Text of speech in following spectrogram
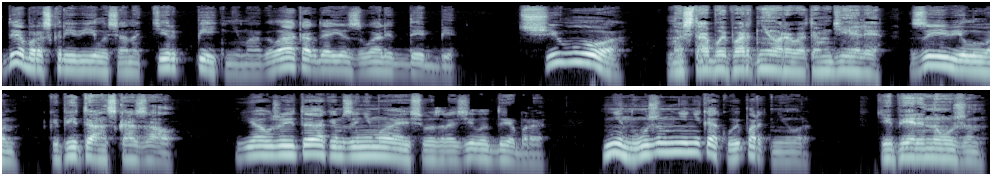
Дебора скривилась, она терпеть не могла, когда ее звали Дебби. «Чего?» «Мы с тобой партнеры в этом деле», — заявил он. «Капитан сказал». «Я уже и так им занимаюсь», — возразила Дебора. «Не нужен мне никакой партнер». «Теперь нужен»,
